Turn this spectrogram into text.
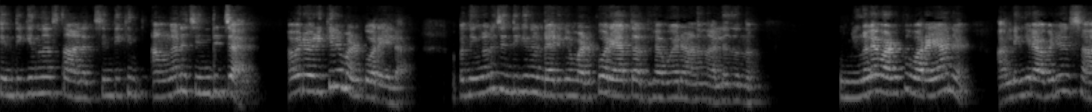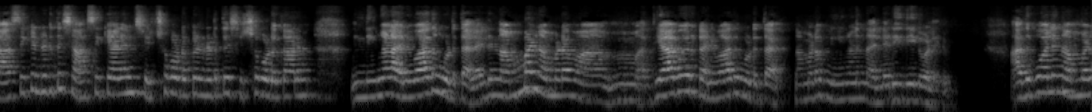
ചിന്തിക്കുന്ന സ്ഥാനത്ത് ചിന്തിക്കുന്ന അങ്ങനെ ചിന്തിച്ചാൽ അവരൊരിക്കലും വഴക്ക് പറയില്ല. അപ്പൊ നിങ്ങൾ ചിന്തിക്കുന്നുണ്ടായിരിക്കും വഴക്ക് പറയാത്ത അധ്യാപകരാണ് നല്ലതെന്ന്. കുഞ്ഞുങ്ങളെ വഴക്ക് പറയാന് അല്ലെങ്കിൽ അവർ ശാസിക്കേണ്ടടുത്ത് ശാസിക്കാനും ശിക്ഷ കൊടുക്കേണ്ടടുത്ത് ശിക്ഷ കൊടുക്കാനും നിങ്ങൾ അനുവാദം കൊടുത്താൽ അല്ലെങ്കിൽ നമ്മൾ നമ്മുടെ അധ്യാപകർക്ക് അനുവാദം കൊടുത്താൽ നമ്മുടെ കുഞ്ഞുങ്ങൾ നല്ല രീതിയിൽ വളരും. അതുപോലെ നമ്മൾ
